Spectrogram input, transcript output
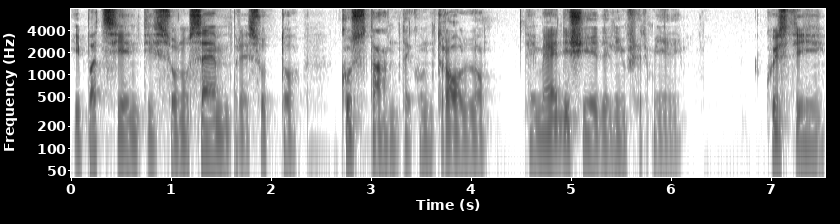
i pazienti sono sempre sotto costante controllo dei medici e degli infermieri. Questi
